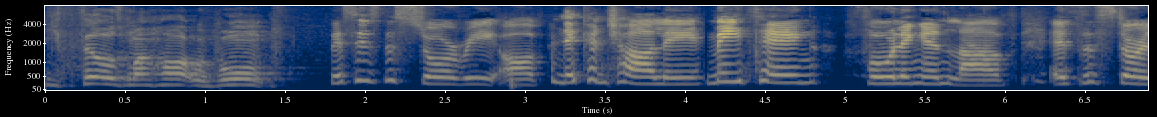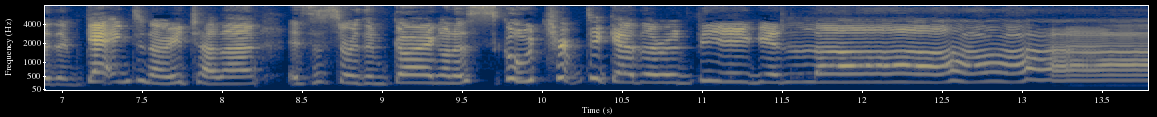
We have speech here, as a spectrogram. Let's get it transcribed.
He fills my heart with warmth. This is the story of Nick and Charlie meeting, falling in love. It's the story of them getting to know each other. It's the story of them going on a school trip together and being in love.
